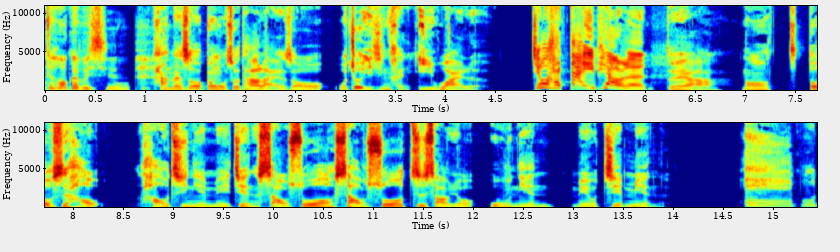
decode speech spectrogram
动，我快不行了。他那时候跟我说他要来的时候，我就已经很意外了。结果还带一票人。对啊，然后都是好好几年没见，少说少说至少有五年没有见面了。哎，不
